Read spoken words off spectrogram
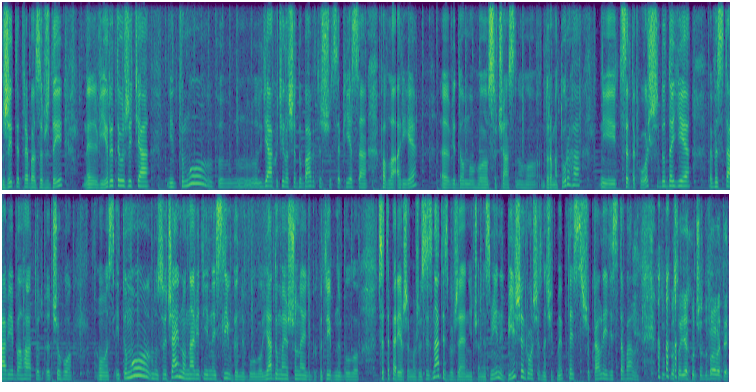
жити треба завжди, е, вірити у життя. І тому я хотіла ще додати, що це п'єса Павла Аріє. Е, відомого сучасного драматурга, і це також додає виставі багато е, чого. Ось і тому, звичайно, навіть і слів би не було. Я думаю, що навіть би потрібно було це. Тепер я вже можу зізнатись, бо вже нічого не змінить. Більше грошей, значить, ми б десь шукали і діставали. Тут просто я хочу додати,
